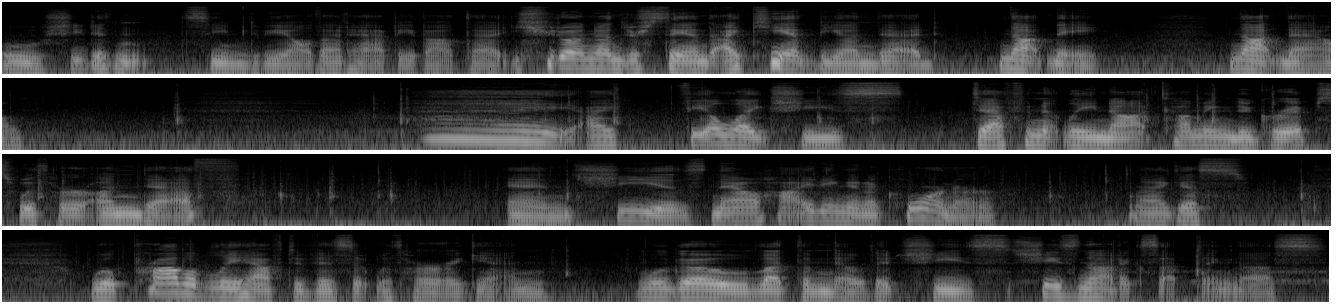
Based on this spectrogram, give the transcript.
Ooh, she didn't seem to be all that happy about that. You don't understand. I can't be undead. Not me. Not now. I, I feel like she's definitely not coming to grips with her undeath. And she is now hiding in a corner. I guess we'll probably have to visit with her again. We'll go let them know that she's she's not accepting this.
